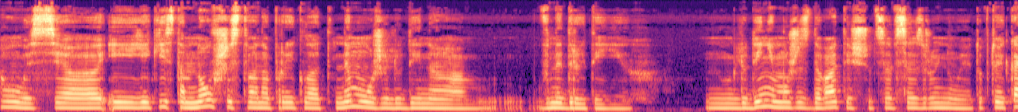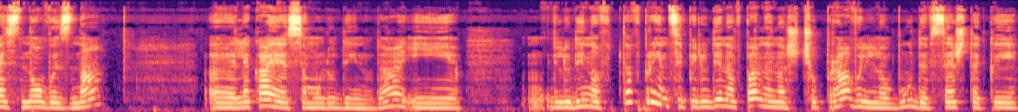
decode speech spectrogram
Ось, е, і якісь там новшества, наприклад, не може людина внедрити їх. Людині може здавати, що це все зруйнує. Тобто якась новизна е, лякає саму людину. Да? І людина, та в принципі, людина впевнена, що правильно буде все ж таки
